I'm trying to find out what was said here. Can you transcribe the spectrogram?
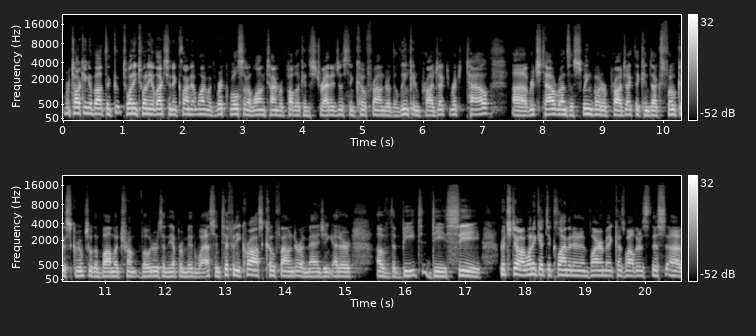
We're talking about the 2020 election and Climate One with Rick Wilson, a longtime Republican strategist and co-founder of the Lincoln Project. Rick Thau, uh, Rich Thau runs a swing voter project that conducts focus groups with Obama-Trump voters in the Upper Midwest. And Tiffany Cross, co-founder and managing editor of the Beat DC. Rich Thau, I want to get to climate and environment because while there's this uh,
